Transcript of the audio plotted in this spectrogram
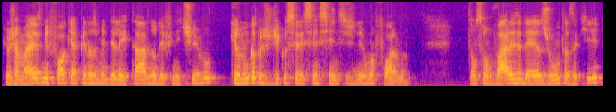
que eu jamais me foque em apenas me deleitar no definitivo, que eu nunca prejudique os seres sencientes de nenhuma forma. Então são várias ideias juntas aqui:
